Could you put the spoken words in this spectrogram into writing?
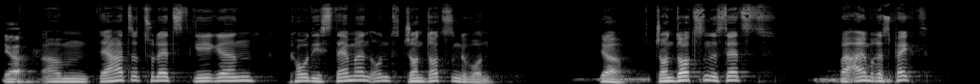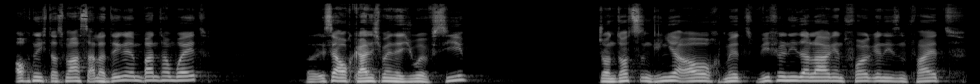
Ja. Ähm, der hatte zuletzt gegen Cody Stammen und John Dodson gewonnen. Ja, John Dodson ist jetzt bei allem Respekt, auch nicht das Maß aller Dinge im Bantamweight. Äh, ist ja auch gar nicht mehr in der UFC. John Dodson ging ja auch mit wie viel Niederlagen in Folge in diesem Fight?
